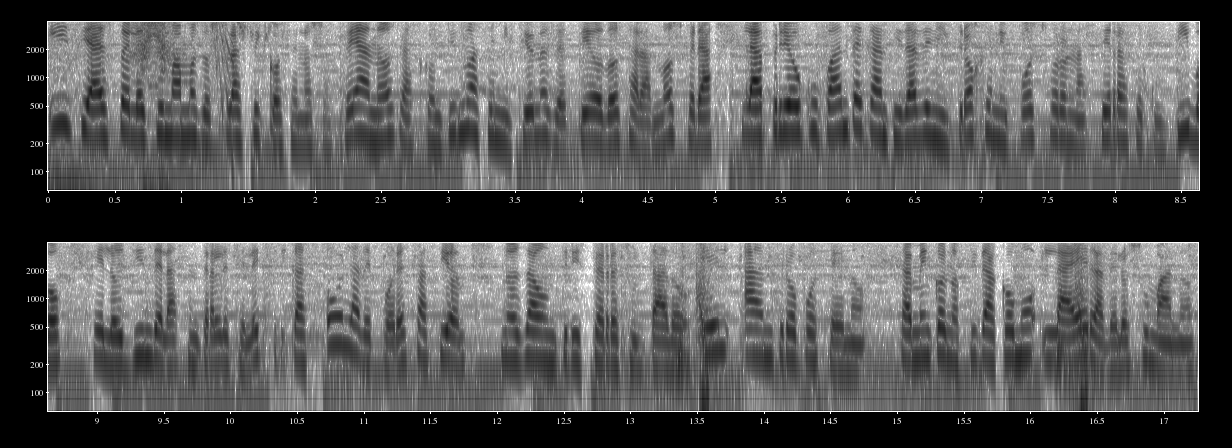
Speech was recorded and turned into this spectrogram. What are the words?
y si a esto le sumamos los plásticos en los océanos, las continuas emisiones de CO2 a la atmósfera, la preocupante cantidad de nitrógeno y fósforo en las tierras de cultivo, el hollín de las centrales eléctricas o la deforestación, nos da un triste resultado, el antropoceno, también conocida como la era de los humanos.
